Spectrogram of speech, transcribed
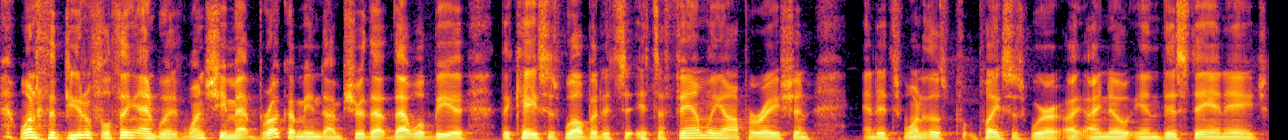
one of the beautiful things. And when, once she met Brooke, I mean, I'm sure that that will be a, the case as well. But it's it's a family operation, and it's one of those places where I, I know in this day and age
